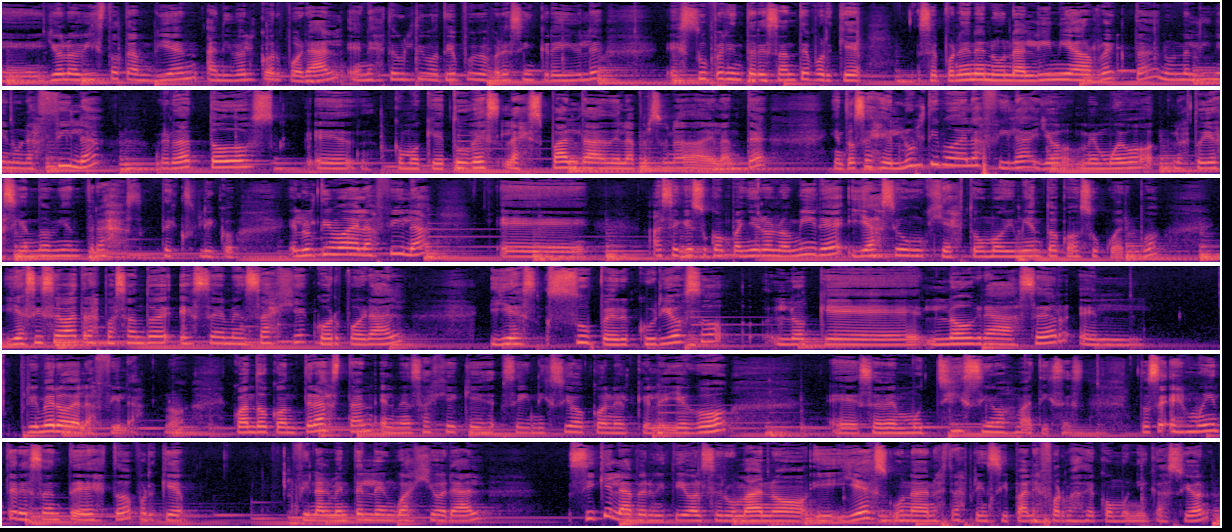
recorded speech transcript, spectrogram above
Eh, yo lo he visto también a nivel corporal en este último tiempo y me parece increíble. Es súper interesante porque se ponen en una línea recta, en una línea, en una fila, ¿verdad? Todos eh, como que tú ves la espalda de la persona de adelante. Y entonces el último de la fila, yo me muevo, lo estoy haciendo mientras te explico. El último de la fila eh, hace que su compañero lo mire y hace un gesto, un movimiento con su cuerpo. Y así se va traspasando ese mensaje corporal y es súper curioso lo que logra hacer el primero de la fila. Cuando contrastan el mensaje que se inició con el que le llegó, eh, se ven muchísimos matices. Entonces es muy interesante esto porque finalmente el lenguaje oral sí que le ha permitido al ser humano, y, es una de nuestras principales formas de comunicación,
